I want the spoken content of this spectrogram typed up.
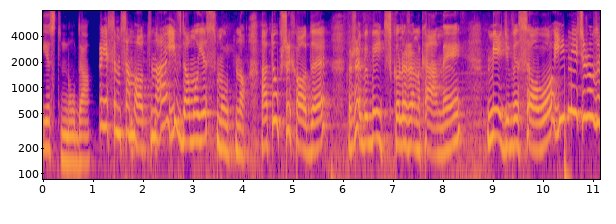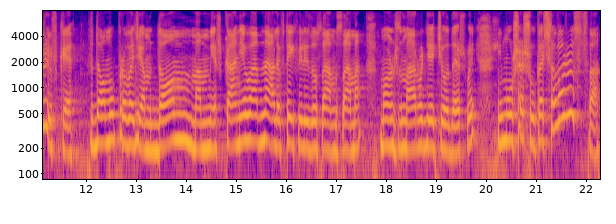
jest nuda. Jestem samotna i w domu jest smutno, a tu przychodzę, żeby być z koleżankami, mieć wesoło i mieć rozrywkę. W domu prowadziłam dom, mam mieszkanie ładne, ale w tej chwili zostałam sama. Mąż zmarł, dzieci odeszły i muszę szukać towarzystwa.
